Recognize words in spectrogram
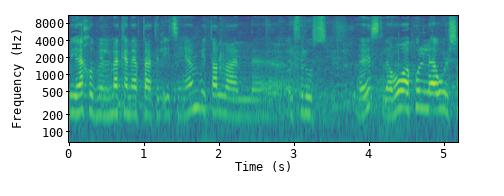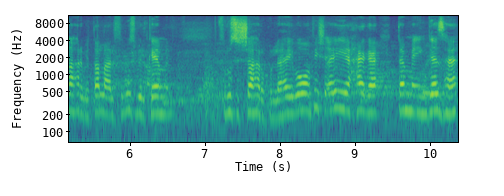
بياخد من المكنة بتاعة ال ATM بيطلع ال- الفلوس. كويس؟ لو هو كل أول شهر بيطلع الفلوس بالكامل فلوس الشهر كلها يبقى هو مفيش أي حاجة تم إنجازها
